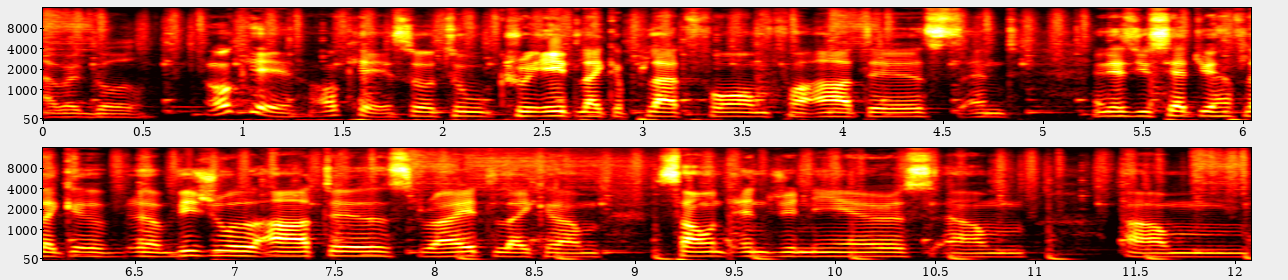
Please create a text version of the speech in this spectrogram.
our goal. Okay, okay. So to create like a platform for artists, and and as you said, you have like a, a visual artist, right? Like um, sound engineers. Um, um,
